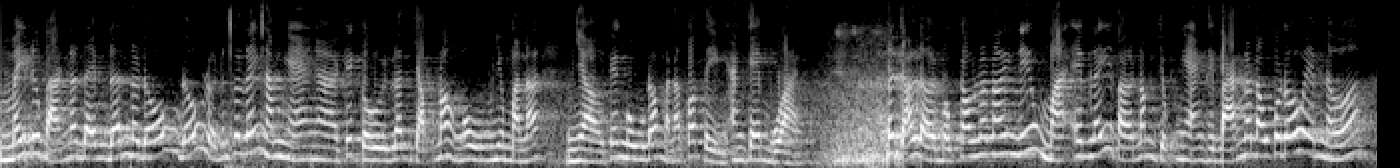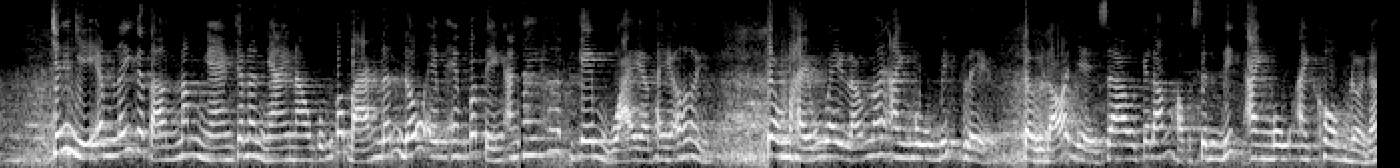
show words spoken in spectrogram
mấy đứa bạn nó đem đến nó đố đố rồi nó cứ lấy 5 ngàn à, cái cười lên chọc nó ngu. Nhưng mà nó nhờ cái ngu đó mà nó có tiền ăn kem hoài. Nó trả lời một câu nó nói nếu mà em lấy tờ 50 ngàn thì bạn nó đâu có đố em nữa chính vì em lấy cái tờ 5 ngàn cho nên ngày nào cũng có bạn đến đố em em có tiền ăn hay hết kem hoài à thầy ơi. Cái ông thầy ông quay lại ông nói, ai ngu biết liền. Từ đó về sau, cái đám học sinh biết ai ngu, ai khôn rồi đó.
